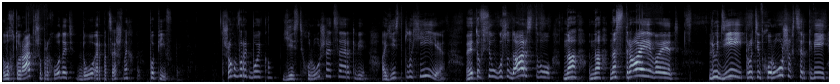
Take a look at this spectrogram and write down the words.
Лохторат, що приходить до РПЦшних попів. Що говорить Бойко? Есть хорошие церкви, а есть плохие. Это все государство на, на, настраивает людей против хороших церквей,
